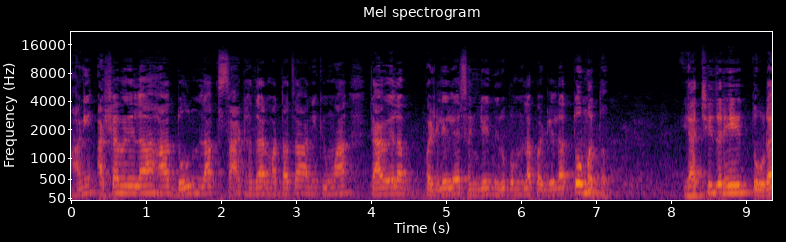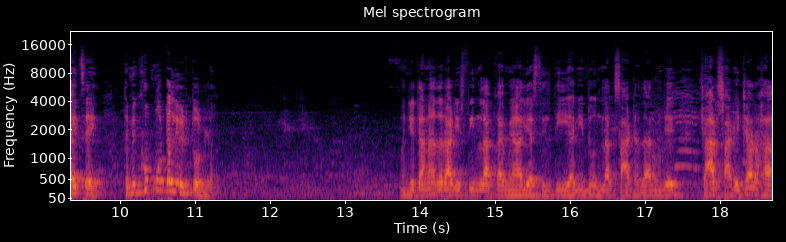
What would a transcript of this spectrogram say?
आणि अशा वेळेला हा दोन लाख साठ हजार मताचा आणि किंवा त्यावेळेला पडलेल्या संजय निरुपमला पडलेला तो मत ह्याची जर हे तोडायचं आहे तर मी खूप मोठं लीड तोडलं. म्हणजे त्यांना जर अडीच तीन लाख काय मिळाली असतील ती आणि दोन लाख साठ हजार म्हणजे चार साडेचार हा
